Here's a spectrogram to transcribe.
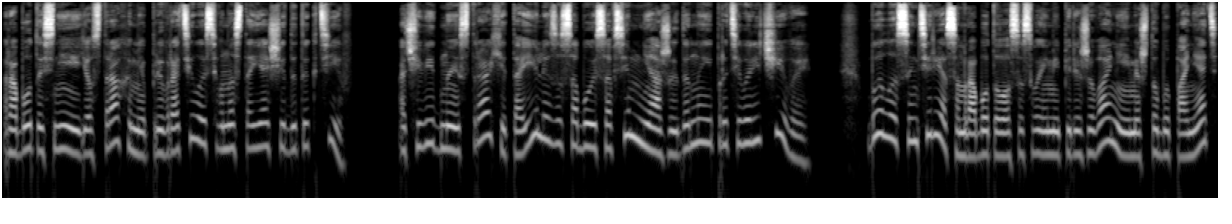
Работа с ней и ее страхами превратилась в настоящий детектив. Очевидные страхи таили за собой совсем неожиданные и противоречивые. Белла с интересом работала со своими переживаниями, чтобы понять,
